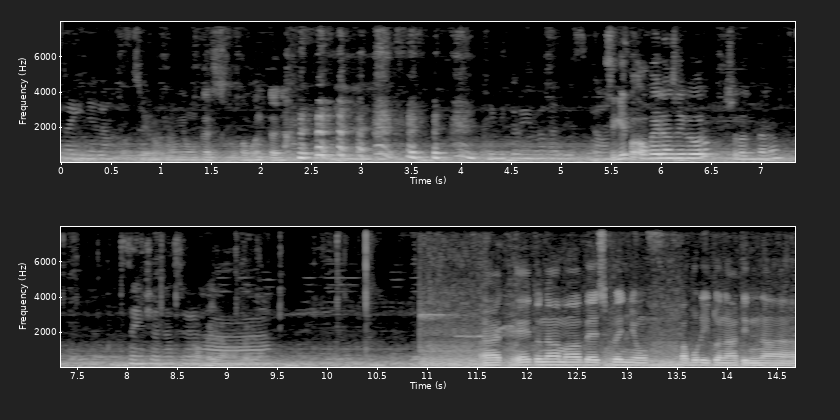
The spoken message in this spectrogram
Try nyo lang po, sir. Pero kung yung gas ko papunta doon. Hindi kami maka-discount. Sige po, okay lang siguro. Sunod na lang. Pasensya na, sir. Okay lang, okay ha? lang. At eto na nga mga best friend yung paborito natin na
